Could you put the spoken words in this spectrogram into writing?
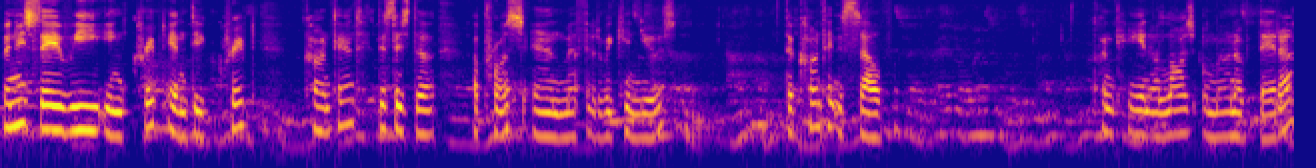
When we say we encrypt and decrypt content, this is the approach and method we can use. The content itself contain a large amount of data,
